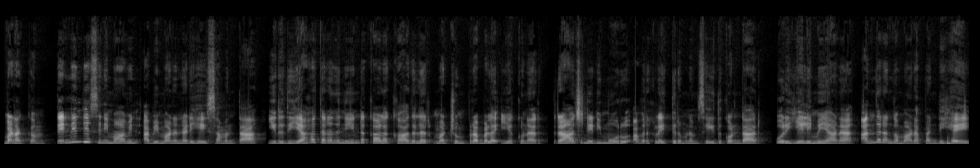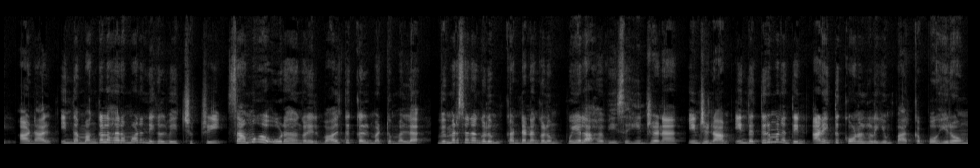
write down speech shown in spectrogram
வணக்கம். தென்னிந்திய சினிமாவின் அபிமான நடிகை சமந்தா இறுதியாக தனது நீண்டகால காதலர் மற்றும் பிரபல இயக்குனர் ராஜ் நெடிமோரு அவர்களை திருமணம் செய்து கொண்டார். ஒரு எளிமையான அந்தரங்கமான பண்டிகை. ஆனால் இந்த மங்களகரமான நிகழ்வை சுற்றி சமூக ஊடகங்களில் வாழ்த்துக்கள் மட்டுமல்ல விமர்சனங்களும் கண்டனங்களும் புயலாக வீசுகின்றன. இன்று நாம் இந்த திருமணத்தின் அனைத்து கோணல்களையும் பார்க்க போகிறோம்.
